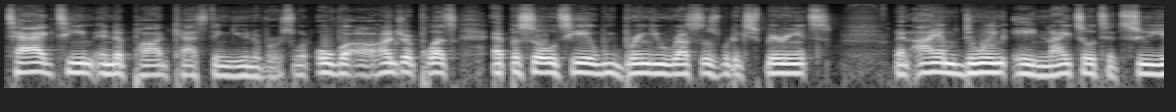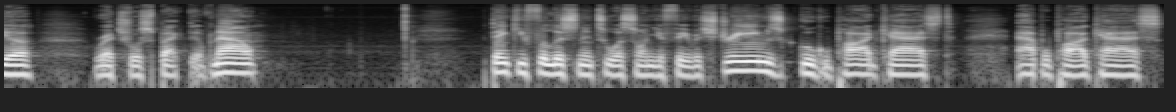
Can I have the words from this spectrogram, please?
tag team in the podcasting universe. With over 100 plus episodes here, we bring you Wrestlers with Experience, and I am doing a Naito Tetsuya retrospective. Now, Thank you for listening to us on your favorite streams Google Podcast, Apple Podcasts,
